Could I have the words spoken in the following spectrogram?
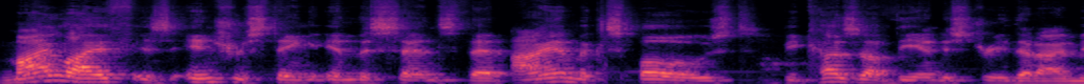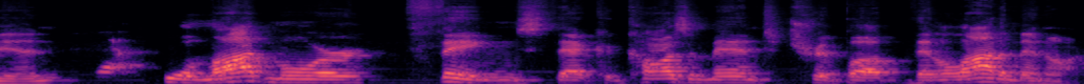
My life is interesting in the sense that i am exposed because of the industry that i'm in to a lot more things that could cause a man to trip up than a lot of men are.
